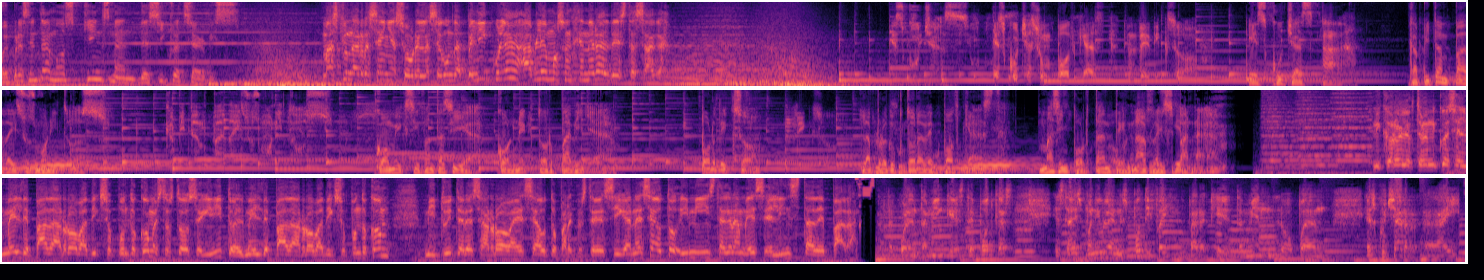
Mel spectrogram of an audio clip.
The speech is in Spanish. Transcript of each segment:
Hoy presentamos Kingsman The Secret Service. Más que una reseña sobre la segunda película, hablemos en general de esta saga. Escuchas. Escuchas un podcast de Dixo. Escuchas a Capitán Pada y sus monitos. Capitán Pada y sus monitos. Cómics y fantasía con Héctor Padilla. Por Dixo. Dixo. La productora de podcast más importante en habla hispana. Mi correo electrónico es el mail de pada arroba dixo.com. Esto es todo seguidito, el mail de pada arroba dixo.com. Mi Twitter es arroba ese auto para que ustedes sigan ese auto. Y mi Instagram es el Insta de pada. Recuerden también que este podcast está disponible en Spotify para que también lo puedan escuchar ahí.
